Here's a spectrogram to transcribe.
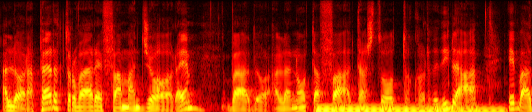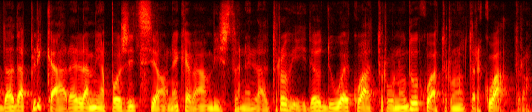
Allora, per trovare Fa maggiore, vado alla nota Fa, tasto 8, corde di La, e vado ad applicare la mia posizione che avevamo visto nell'altro video, 2, 4, 1, 2, 4, 1, 3, 4.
